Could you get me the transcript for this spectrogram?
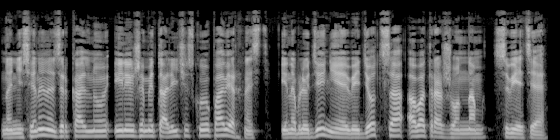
нанесены на зеркальную или же металлическую поверхность, и наблюдение ведется в отраженном свете.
